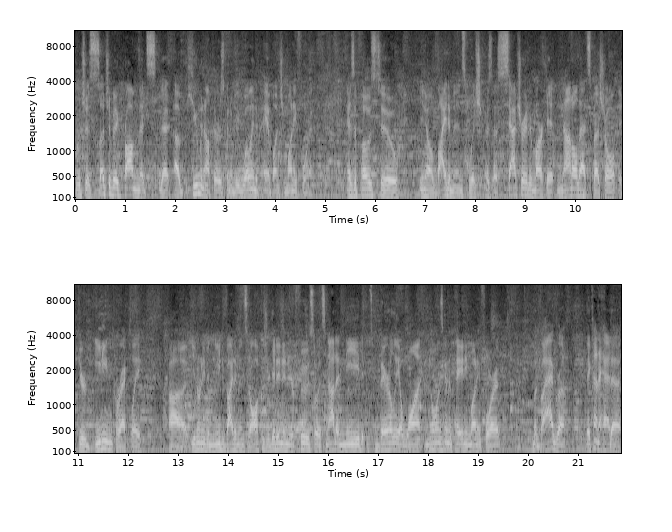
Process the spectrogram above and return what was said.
which is such a big problem that's that a human out there is going to be willing to pay a bunch of money for it, as opposed to you know vitamins, which is a saturated market, not all that special. If you're eating correctly. Uh, you don't even need vitamins at all because you're getting it in your food, so it's not a need. It's barely a want. No one's going to pay any money for it. But Viagra, they kind of had a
